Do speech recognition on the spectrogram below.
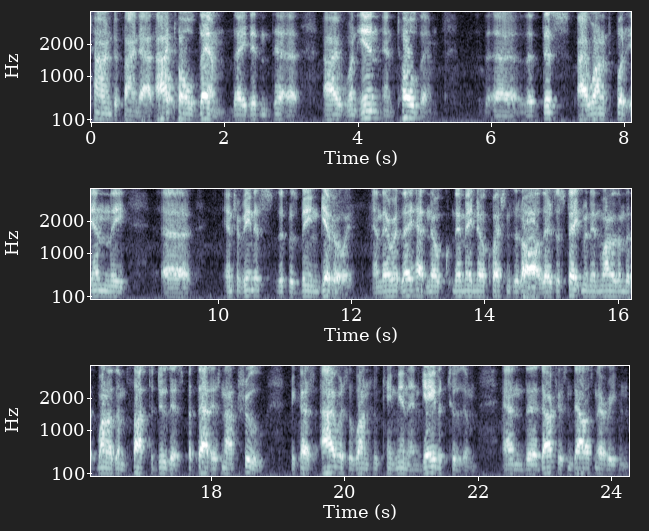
time to find out. I Oh. told them. They didn't. Uh, I went in and told them uh, that this I wanted to put in the uh, intravenous that was being given. Surely. And they were. They had no. They made no questions at all. There's a statement in one of them that one of them thought to do this, but that is not true, because I was the one who came in and gave it to them, and the doctors in Dallas never even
